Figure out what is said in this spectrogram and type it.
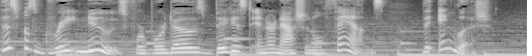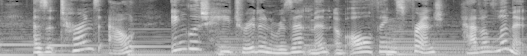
This was great news for Bordeaux's biggest international fans, the English. As it turns out, English hatred and resentment of all things French had a limit,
